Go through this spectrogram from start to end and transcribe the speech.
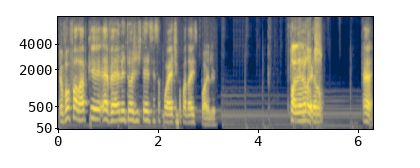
Eu vou falar porque é velho, então a gente tem licença poética pra dar spoiler. Spoiler alert. Então, é.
